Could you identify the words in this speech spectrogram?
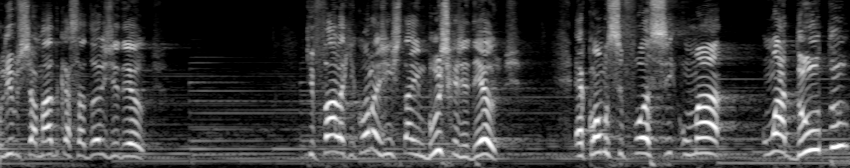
um livro chamado Caçadores de Deus, que fala que quando a gente está em busca de Deus, é como se fosse uma, um adulto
